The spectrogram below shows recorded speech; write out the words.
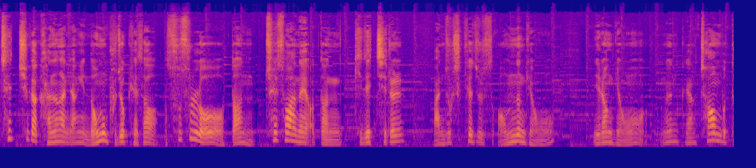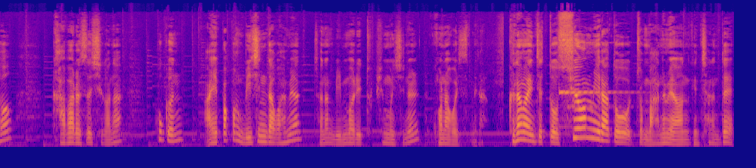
채취가 가능한 양이 너무 부족해서 수술로 어떤 최소한의 어떤 기대치를 만족시켜 줄 수가 없는 경우 이런 경우는 그냥 처음부터 가발을 쓰시거나 혹은 아예 빡빡 미신다고 하면 저는 민머리 두피 문신을 권하고 있습니다. 그나마 이제 또 수염이라도 좀 많으면 괜찮은데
